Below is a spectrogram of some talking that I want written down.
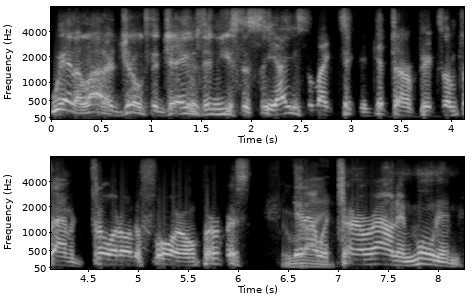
we had a lot of jokes that James didn't used to see. I used to like take a guitar pick sometime and throw it on the floor on purpose. Then I would turn around and moon him.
